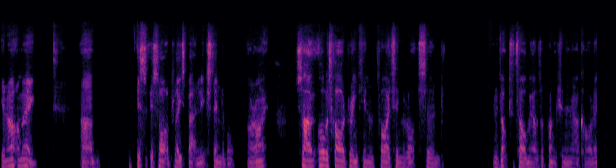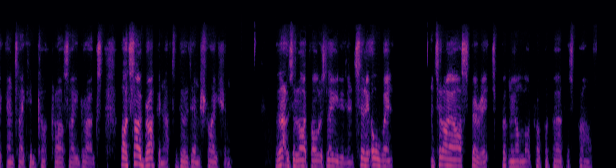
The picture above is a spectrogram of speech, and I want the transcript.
You know what I mean? Um, it's, it's like a police baton extendable. All right. So I was hard drinking and fighting lots and the doctor told me I was a functioning alcoholic and taking class A drugs. I'd sober up enough to do a demonstration. But that was the life I was leading until it all went, until I asked Spirit to put me on my proper purpose path.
